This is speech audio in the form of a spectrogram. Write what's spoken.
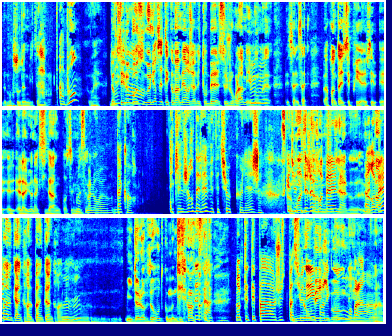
le morceau d'un bitin. Ah, ah bon? Ouais. Donc c'est le bon D'accord. souvenir, c'était que ma mère, j'avais trouvé belle ce jour-là, mais bon, ça, ça- par contre, elle s'est pris, elle, elle- elle a eu un accident, quoi. C'est malheureux. D'accord. Et quel genre d'élève étais-tu au collège? Est-ce que Euh, tu moi, étais déjà un rebelle? élève, euh, Un mais pas, rebelle? pas un cancre, pas un cancre. mais, Mhm. euh, middle of the road, comme on dit. C'est ça. Donc t'étais pas juste passionné par les bon, cours, mais, voilà. euh, voilà.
